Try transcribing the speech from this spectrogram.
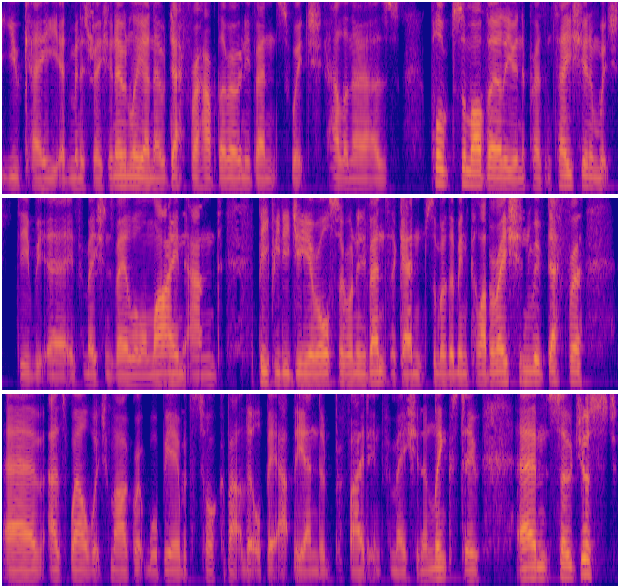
UK administration only. I know DEFRA have their own events, which Helena has plugged some of earlier in the presentation, and which the uh, information is available online. And BPDG are also running events, again, some of them in collaboration with DEFRA uh, as well, which Margaret will be able to talk about a little bit at the end and provide information and links to. Um, so just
